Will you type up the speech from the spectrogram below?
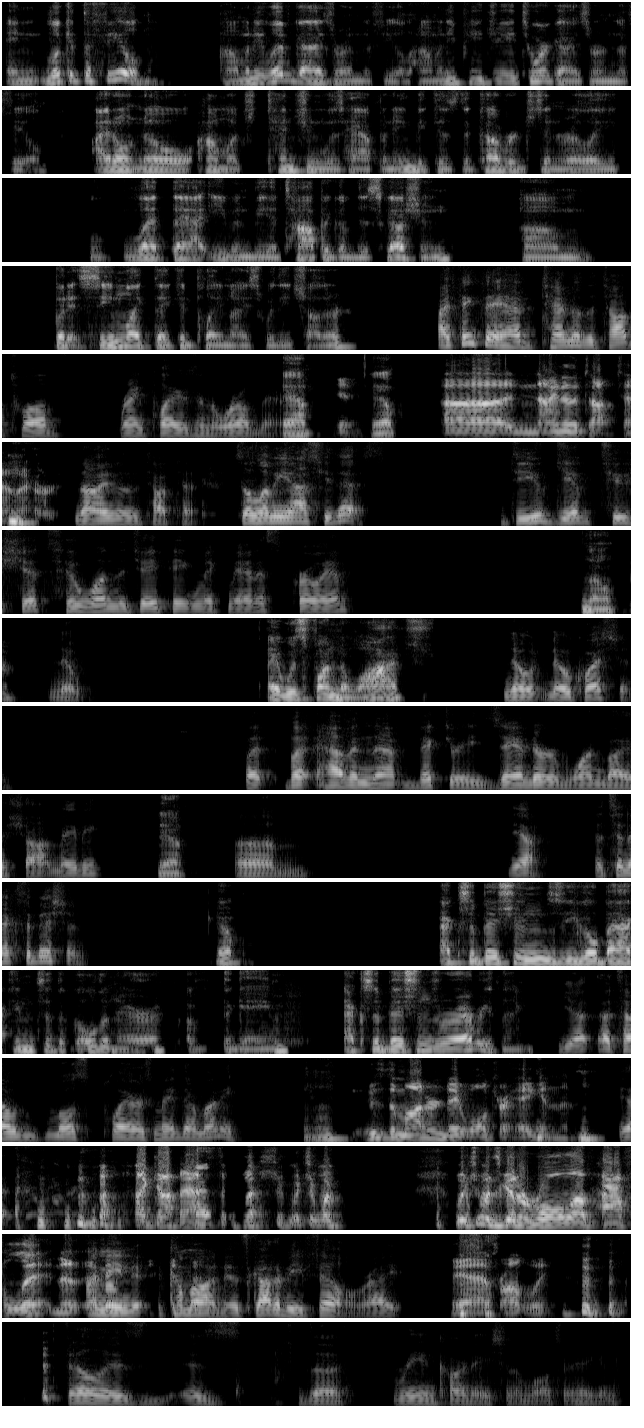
and look at the field. How many LIV guys are in the field? How many PGA Tour guys are in the field? I don't know how much tension was happening because the coverage didn't really let that even be a topic of discussion. Um, but it seemed like they could play nice with each other. I think they had 10 of the top 12 ranked players in the world there. Yeah. Uh, nine of the top 10, I heard. Nine of the top 10. So let me ask you this. Do you give two shits who won the JP McManus Pro Am? No, No. it was fun to watch. No, no question. But but having that victory, Xander won by a shot, maybe. Yeah. Um. Yeah, it's an exhibition. Yep. Exhibitions, you go back into the golden era of the game. Exhibitions were everything. Yeah, that's how most players made their money. Mm-hmm. Who's the modern day Walter Hagen then? Yeah. I gotta ask the question. Which one? Which one's gonna roll up half a lit? And I mean, come on, it's got to be Phil, right? yeah, probably. Phil is is the reincarnation of Walter Hagen.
